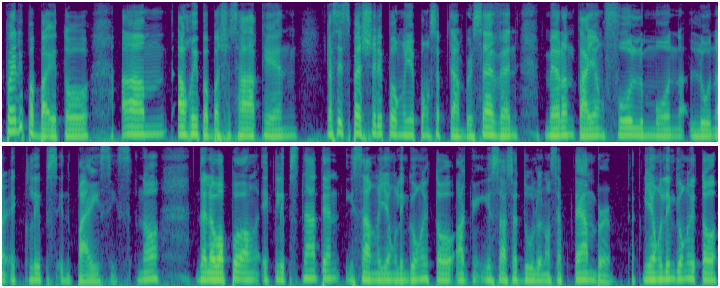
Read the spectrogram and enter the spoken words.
pwede pa ba ito? Um, okay pa ba siya sa akin? Kasi especially po ngayon pong September 7, meron tayong full moon lunar eclipse in Pisces. No? Dalawa po ang eclipse natin, isa ngayong linggong ito at yung isa sa dulo ng September. At ngayong linggong ito,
